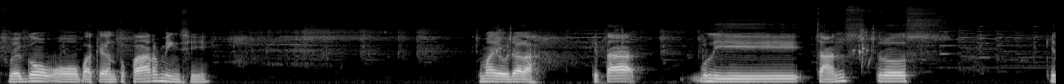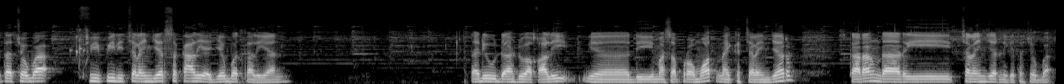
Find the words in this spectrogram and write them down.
Sebenarnya gue mau pakai untuk farming sih. Cuma ya udahlah. Kita beli chance terus kita coba VP di Challenger sekali aja buat kalian. Tadi udah dua kali ya, di masa promote naik ke Challenger. Sekarang dari Challenger nih kita coba.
